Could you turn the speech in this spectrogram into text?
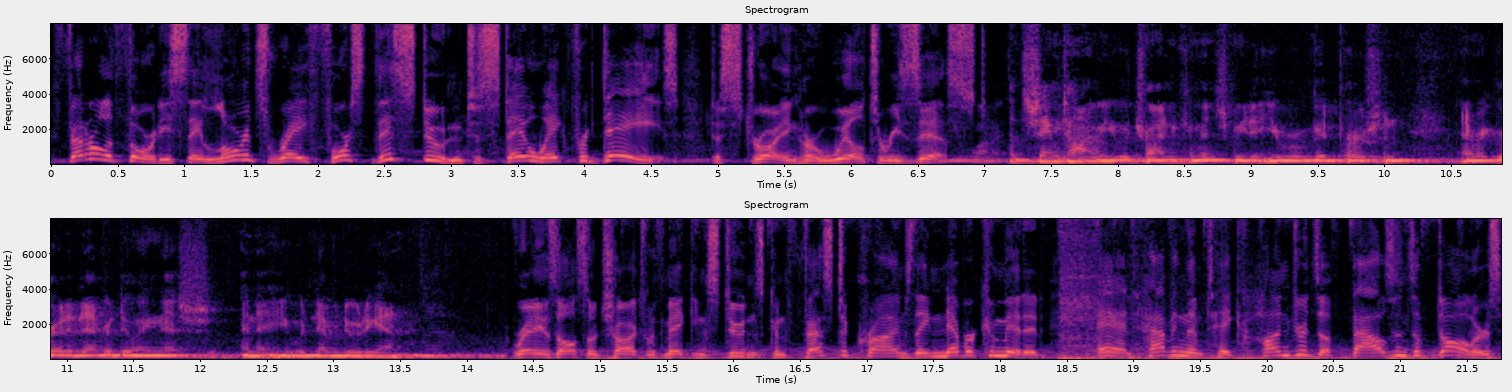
Federal authorities say Lawrence Ray forced this student to stay awake for days, destroying her will to resist. At the same time, you were trying to convince me that you were a good person and regretted ever doing this and that you would never do it again. Ray is also charged with making students confess to crimes they never committed and having them take hundreds of thousands of dollars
